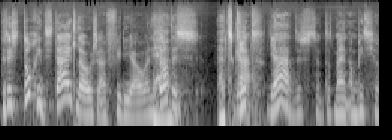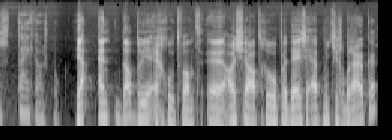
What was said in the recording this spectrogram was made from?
er is toch iets tijdloos aan video. En Ja, dat is Het script. ja, ja, dus dat dat mijn ambitie was een tijdloos boek. Ja, en dat doe je echt goed. Want eh, als je had geroepen, deze app moet je gebruiken.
